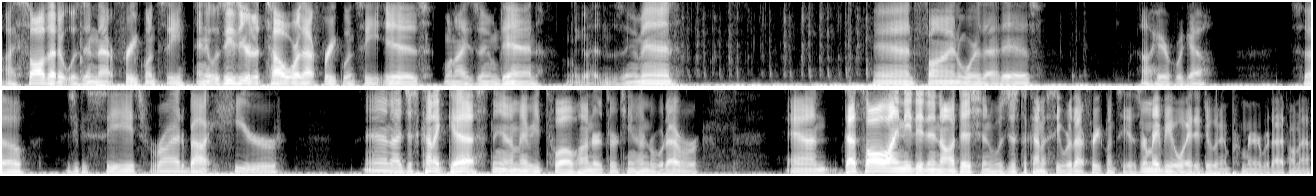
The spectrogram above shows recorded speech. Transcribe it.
I saw that it was in that frequency and it was easier to tell where that frequency is when I zoomed in. Let me go ahead and zoom in and find where that is. Oh, here we go. So as you can see, it's right about here and I just kind of guessed, you know, maybe 1200, 1300, whatever. And that's all I needed in Audition was just to kind of see where that frequency is. There may be a way to do it in Premiere, but I don't know.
